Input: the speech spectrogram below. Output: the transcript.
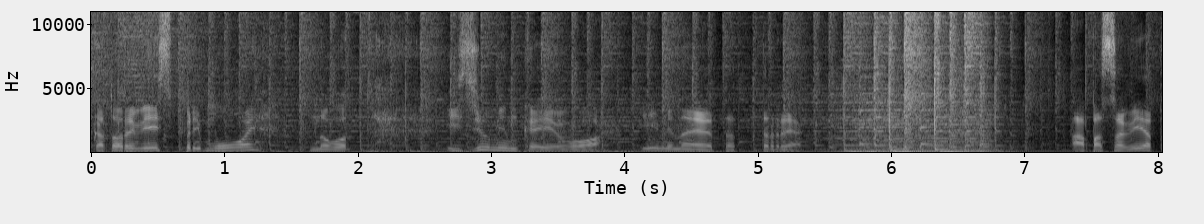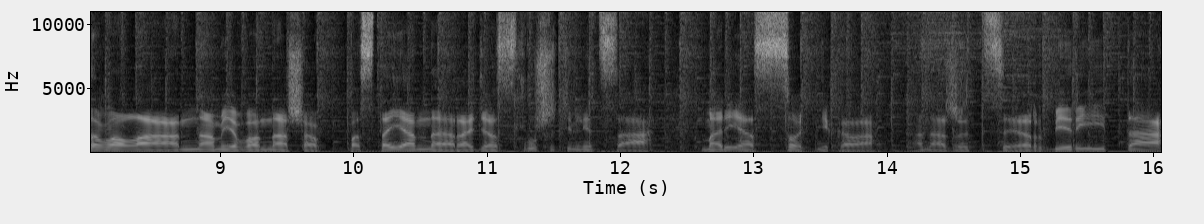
который весь прямой, но вот изюминка его именно этот трек. А посоветовала нам его наша постоянная радиослушательница Мария Сотникова, она же Церберита.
